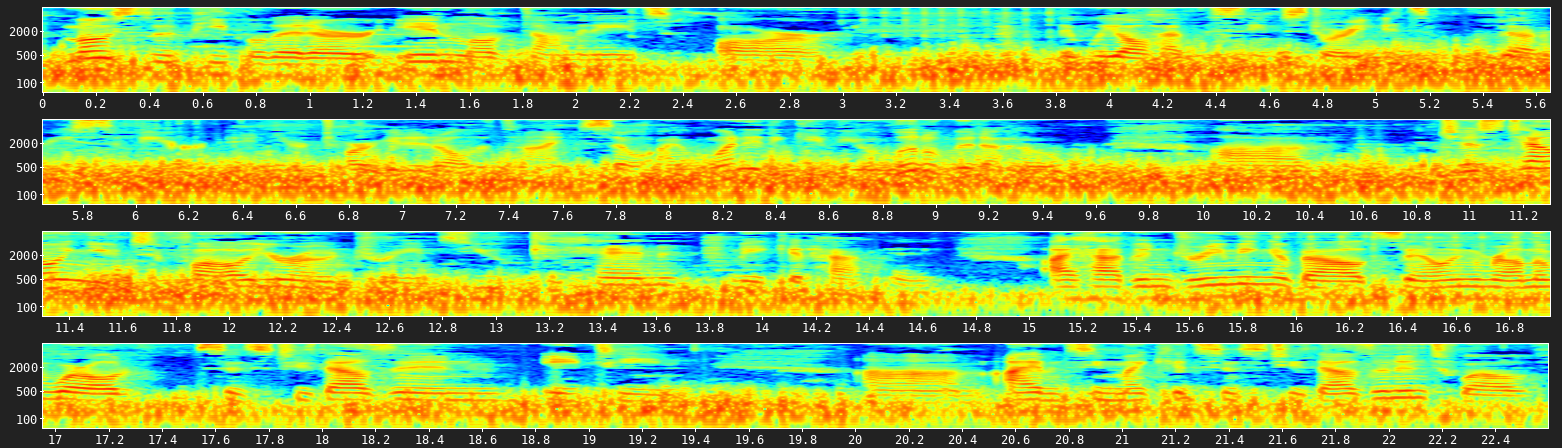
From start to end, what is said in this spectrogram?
Most of the people that are in Love Dominates are that we all have the same story. It's very severe, and you're targeted all the time. So, I wanted to give you a little bit of hope. Um, just telling you to follow your own dreams. You can make it happen. I have been dreaming about sailing around the world since 2018. Um, I haven't seen my kids since 2012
